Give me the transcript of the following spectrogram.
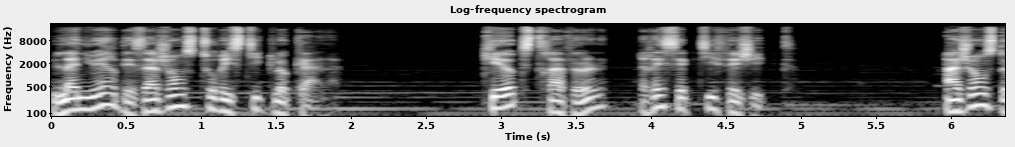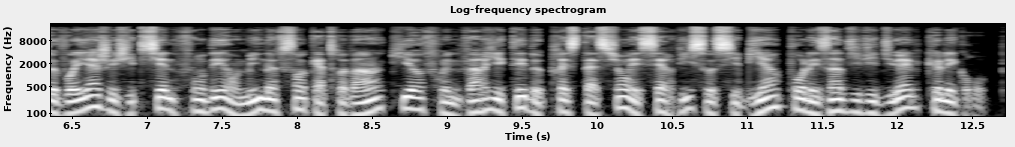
L'annuaire des agences touristiques locales. Keops Travel, réceptif Égypte. Agence de voyage égyptienne fondée en 1981 qui offre une variété de prestations et services aussi bien pour les individuels que les groupes.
